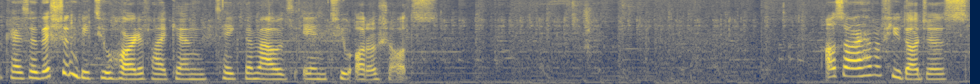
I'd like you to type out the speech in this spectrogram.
Okay, so this shouldn't be too hard if I can take them out in two auto shots. Also, I have a few dodges.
